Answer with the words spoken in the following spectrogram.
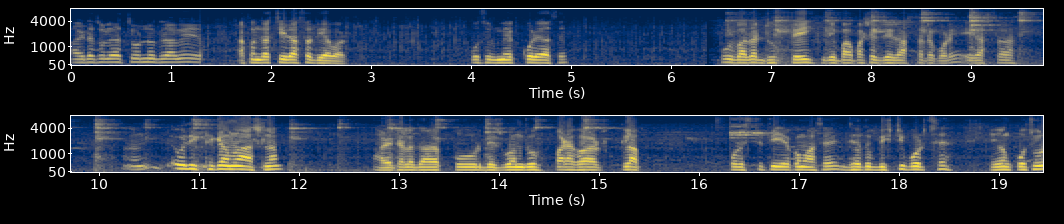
আর এটা চলে যাচ্ছে অন্য গ্রামে। এখন যাচ্ছি এই রাস্তা দিয়ে আবার। প্রচুর মেঘ করে আছে। পুর বাজার ঢুকতেই যে বা পাশে যে রাস্তাটা পড়ে, এই রাস্তা ওই দিক থেকে আমরা আসলাম। আর এটা হলো দয়াপুর দেশবন্ধু পাড়াঘর ক্লাব। পরিস্থিতি এরকম আছে, যেহেতু বৃষ্টি পড়ছে এবং প্রচুর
